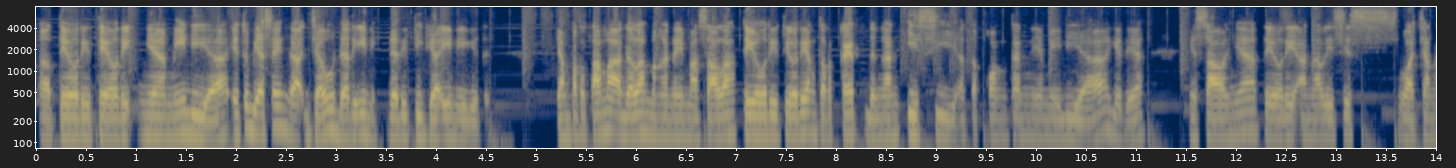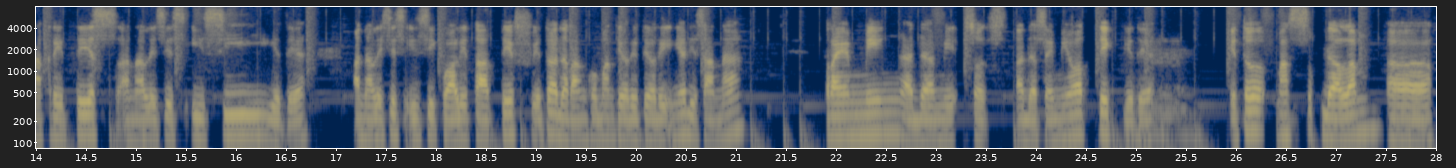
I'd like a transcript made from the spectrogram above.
uh, teori-teorinya media itu biasanya nggak jauh dari ini dari tiga ini gitu yang pertama adalah mengenai masalah teori-teori yang terkait dengan isi atau kontennya media gitu ya Misalnya teori analisis wacana kritis, analisis isi gitu ya. Analisis isi kualitatif itu ada rangkuman teori-teorinya di sana. Framing, ada ada semiotik gitu ya. Itu masuk dalam uh,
